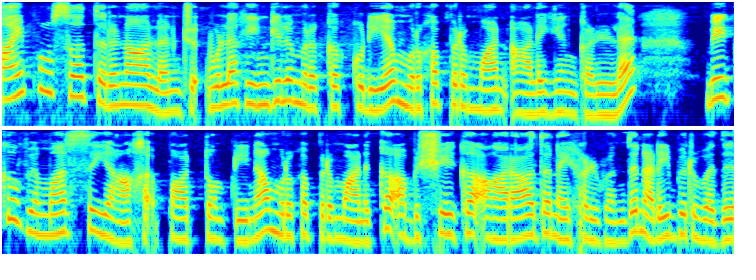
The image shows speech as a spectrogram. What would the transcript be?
தைப்பூச திருநாள் அன்று உலகெங்கிலும் இருக்கக்கூடிய முருகப்பெருமான் ஆலயங்களில் வெகு விமர்சையாக பார்த்தோம் அப்படின்னா முருகப்பெருமானுக்கு அபிஷேக ஆராதனைகள் வந்து நடைபெறுவது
